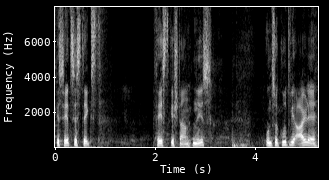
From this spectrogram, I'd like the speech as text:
Gesetzestext festgestanden ist und so gut wie alle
